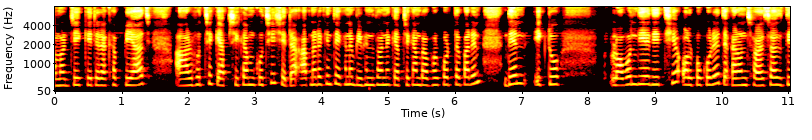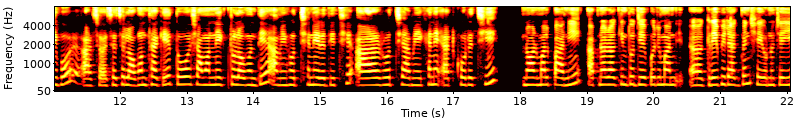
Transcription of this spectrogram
আমার যে কেটে রাখা পেঁয়াজ আর হচ্ছে ক্যাপসিকাম কুচি, সেটা আপনারা কিন্তু এখানে বিভিন্ন ধরনের ক্যাপসিকাম ব্যবহার করতে পারেন। দেন একটু লবণ দিয়ে দিচ্ছি অল্প করে কারণ ছয় সস দিব আর ছয় সসে লবণ থাকে, তো সামান্য একটু লবণ দিয়ে আমি হচ্ছে নেড়ে দিচ্ছি। আর হচ্ছে আমি এখানে অ্যাড করেছি নর্মাল পানি। আপনারা কিন্তু যে পরিমাণ গ্রেভি রাখবেন সেই অনুযায়ী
